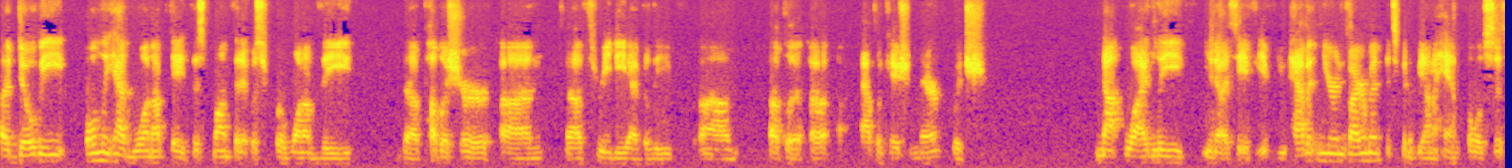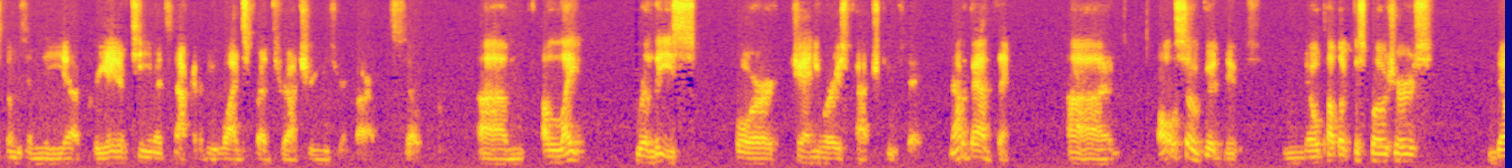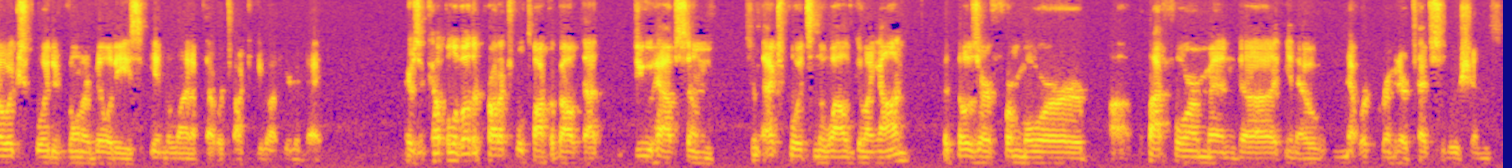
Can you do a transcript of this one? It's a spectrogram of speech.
Adobe only had one update this month, and it was for one of the the publisher um, uh, 3D, I believe, um, uh, application there, which not widely, you know, if, if you have it in your environment, it's going to be on a handful of systems in the uh, creative team. It's not going to be widespread throughout your user environment. So um, a light release for January's Patch Tuesday. Not a bad thing. Uh, also good news. No public disclosures, no exploited vulnerabilities in the lineup that we're talking about here today. There's a couple of other products we'll talk about that do have some some exploits in the wild going on but those are for more uh, platform and uh, you know network perimeter type solutions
